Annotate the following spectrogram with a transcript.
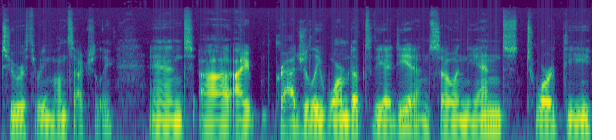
two or three months actually. And uh, I gradually warmed up to the idea. And so in the end, toward the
